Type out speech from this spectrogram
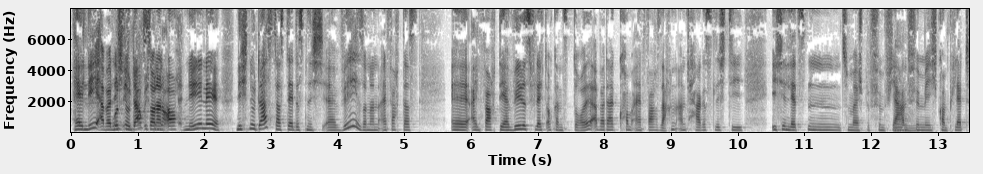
Hey, nee, aber nicht Und nur glaub, das, bin sondern auch- auch, nee, nee, nicht nur das, dass der das nicht äh, will, sondern einfach, dass äh, einfach, der will das vielleicht auch ganz doll, aber da kommen einfach Sachen an Tageslicht, die ich in den letzten zum Beispiel fünf Jahren Mhm. für mich komplett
